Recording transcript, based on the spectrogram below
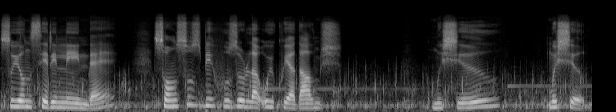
suyun serinliğinde sonsuz bir huzurla uykuya dalmış. Mışıl, mışıl.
